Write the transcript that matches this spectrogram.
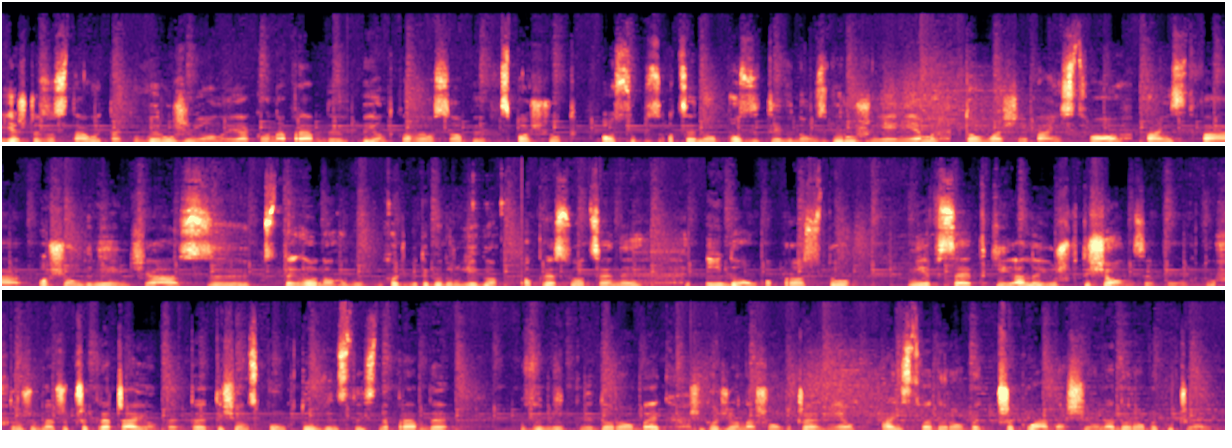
jeszcze zostały tak wyróżnione jako naprawdę wyjątkowe osoby spośród osób z oceną pozytywną, z wyróżnieniem, to właśnie Państwo. Państwa osiągnięcia z, z tego, no, choćby tego drugiego okresu oceny idą po prostu nie w setki, ale już w tysiące punktów. To już, znaczy przekraczają te, te tysiąc punktów, więc to jest naprawdę wybitny dorobek, jeśli chodzi o naszą uczelnię. Państwa dorobek przekłada się na dorobek uczelni.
